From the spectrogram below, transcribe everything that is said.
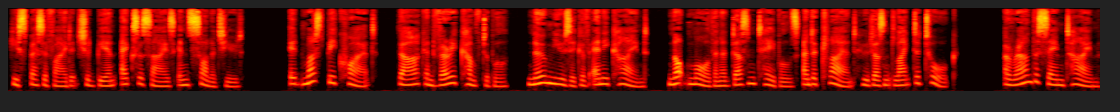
he specified it should be an exercise in solitude. It must be quiet, dark, and very comfortable, no music of any kind, not more than a dozen tables and a client who doesn't like to talk. Around the same time,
